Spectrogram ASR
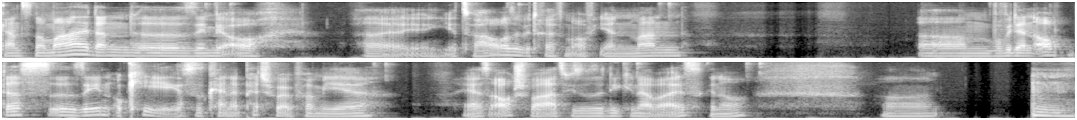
ganz normal. Dann äh, sehen wir auch äh, ihr zu Hause. Wir treffen auf ihren Mann. Ähm, wo wir dann auch das äh, sehen, okay, es ist keine Patchwork-Familie. Er ist auch schwarz, wieso sind die Kinder weiß, genau. Äh,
